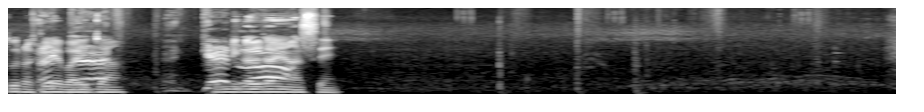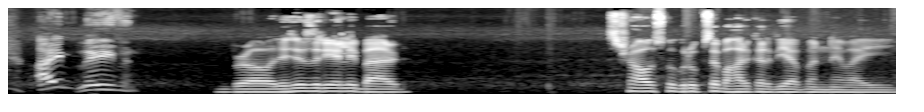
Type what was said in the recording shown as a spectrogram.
तू रख ले भाई जा। तू निकल जा यहाँ से। I'm Leaving. Bro this is really bad Strauss को ग्रुप से बाहर कर दिया अपन ने भाई।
